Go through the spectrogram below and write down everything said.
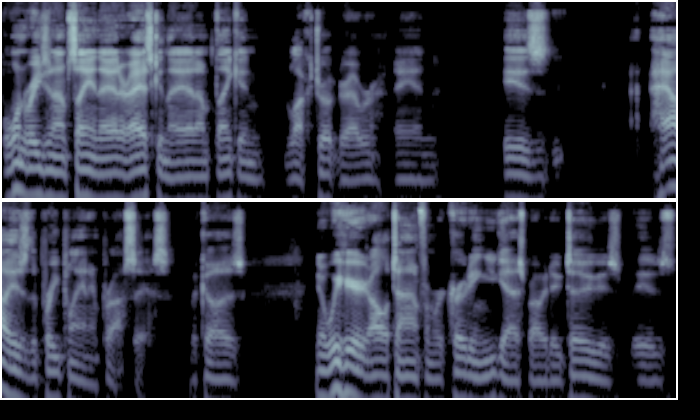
one reason I'm saying that or asking that, I'm thinking like a truck driver and is how is the pre-planning process? Because you know, we hear it all the time from recruiting. You guys probably do too. Is is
